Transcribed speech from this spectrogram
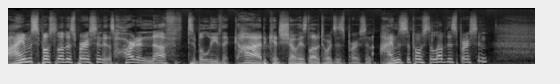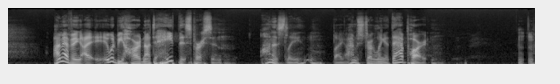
I'm supposed to love this person. It's hard enough to believe that God can show His love towards this person. I'm supposed to love this person. I'm having. I, it would be hard not to hate this person. Honestly, like I'm struggling at that part. Mm-mm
